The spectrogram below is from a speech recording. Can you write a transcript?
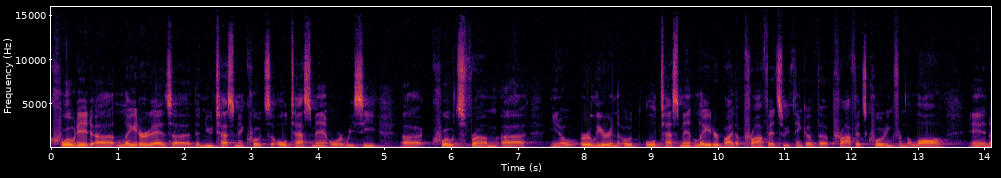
quoted uh, later as uh, the New Testament quotes the Old Testament, or we see uh, quotes from uh, you know earlier in the Old Testament, later by the prophets. We think of the prophets quoting from the law, and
